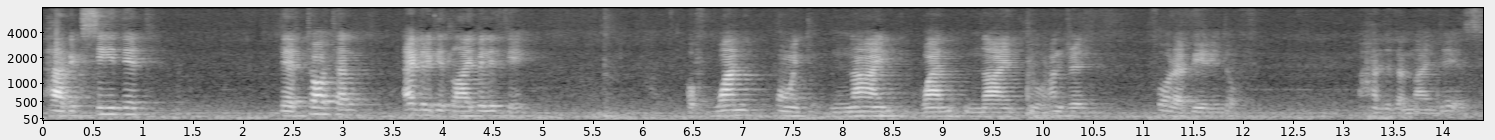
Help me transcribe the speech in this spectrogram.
have exceeded their total aggregate liability of 1.919200 for a period of 109 days.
